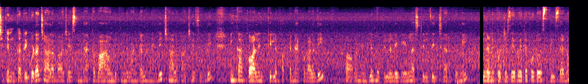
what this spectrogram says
చికెన్ కర్రీ కూడా చాలా బాగా చేసింది. అక్క బాగా వండుతుంది వంటలు అనేది చాలా బాగా చేసింది. ఇంకా అక్క వాళ్ళ ఇంటికి వెళ్ళిన పక్కనే అక్క వాళ్ళది. పాపం ఇంట్లో ఇంకా పిల్లలకి ఇలా స్టిల్స్ ఇచ్చారు కొన్ని. వీళ్ళని కొంచెంసేపు అయితే ఫొటోస్ తీశాను.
